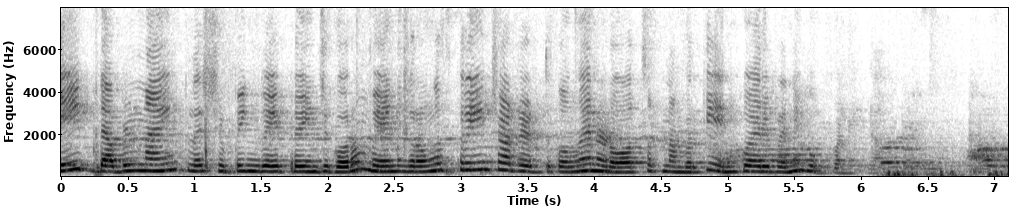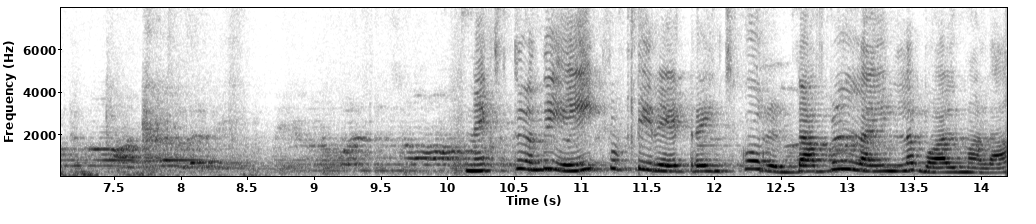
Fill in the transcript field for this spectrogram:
eight double nine plus shipping rate ரேஞ்சுக்கு வரும். வேணுங்கிறவங்க ஸ்க்ரீன்ஷாட் எடுத்துக்கோங்க. என்னோடய வாட்ஸ்அப் நம்பருக்கு என்கொயரி பண்ணி புக் பண்ணிக்கலாம். நெக்ஸ்ட் வந்து எயிட் ஃபிஃப்டி ரேட் ரேஞ்சுக்கு ஒரு டபுள் லைனில் பால் மாலா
